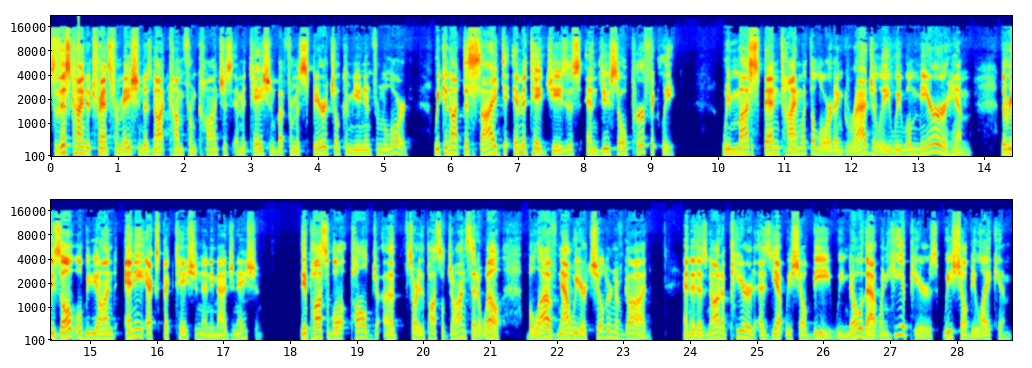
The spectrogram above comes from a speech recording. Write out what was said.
So, this kind of transformation does not come from conscious imitation, but from a spiritual communion from the Lord. We cannot decide to imitate Jesus and do so perfectly. We must spend time with the Lord, and gradually we will mirror him. The result will be beyond any expectation and imagination. The apostle Paul, uh, sorry, the apostle John said it well. Beloved, now we are children of God, and it has not appeared as yet we shall be. We know that when he appears, we shall be like him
